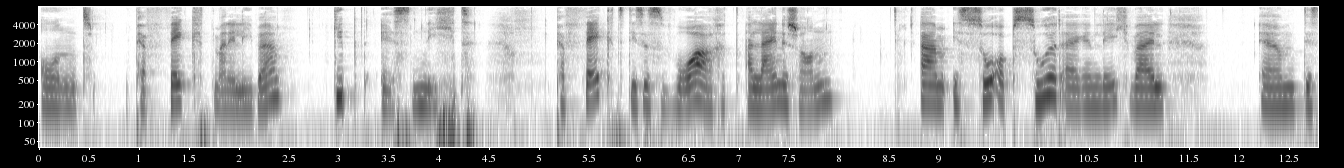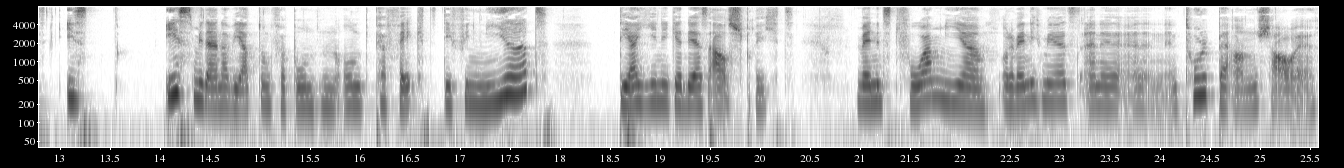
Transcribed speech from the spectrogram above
Und perfekt, meine Liebe, gibt es nicht. Perfekt, dieses Wort alleine schon, ähm, ist so absurd eigentlich, weil ähm, das ist, ist mit einer Wertung verbunden und perfekt definiert derjenige, der es ausspricht wenn jetzt vor mir oder wenn ich mir jetzt eine, eine, eine Tulpe anschaue,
